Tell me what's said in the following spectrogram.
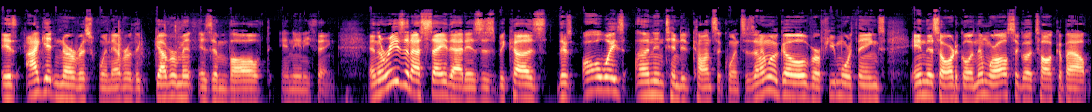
is I get nervous whenever the government is involved in anything. And the reason I say that is is because there's always unintended consequences. And I'm going to go over a few more things in this article, and then we're also going to talk about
